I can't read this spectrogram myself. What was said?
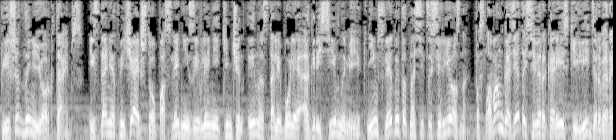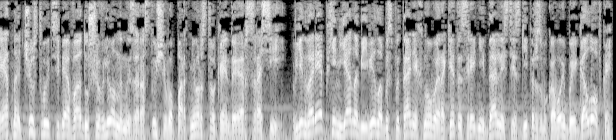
пишет The New York Times. Издание отмечает, что последние заявления Ким Чен Ына стали более агрессивными и к ним следует относиться серьезно. По словам газеты, северокорейский лидер, вероятно, чувствует себя воодушевленным из-за растущего партнерства КНДР с Россией. В январе Пхеньян объявил об испытаниях новой ракеты средней дальности с гиперзвуковой боеголовкой,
